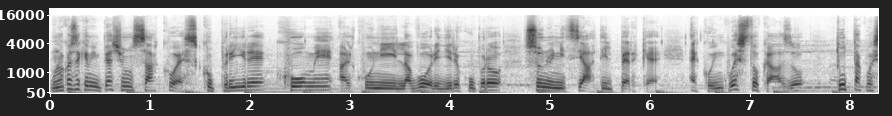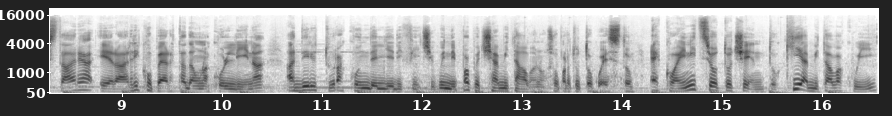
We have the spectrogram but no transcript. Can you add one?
Una cosa che mi piace un sacco è scoprire come alcuni lavori di recupero sono iniziati, il perché. Ecco, in questo caso tutta quest'area era ricoperta da una collina, addirittura con degli edifici, quindi proprio ci abitavano soprattutto questo. Ecco, a inizio 800 chi abitava qui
